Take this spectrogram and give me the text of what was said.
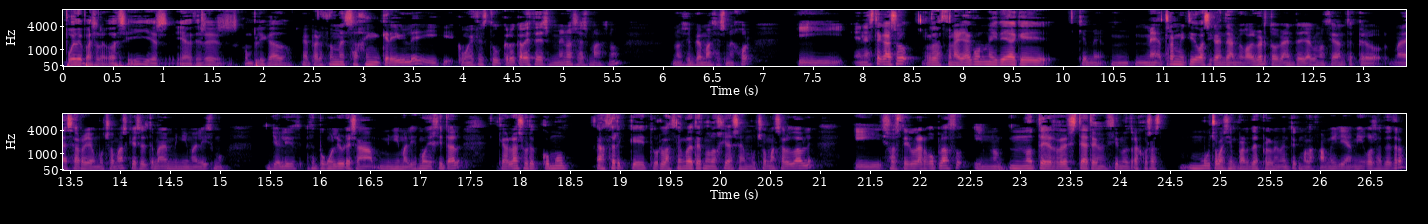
puede pasar algo así y, es, y a veces es complicado. Me parece un mensaje increíble y como dices tú, creo que a veces menos es más, ¿no? No siempre más es mejor. Y en este caso relacionaría con una idea que que me, ha transmitido básicamente mi amigo Alberto, obviamente ya conocía antes, pero me ha desarrollado mucho más, que es el tema del minimalismo. Yo leí hace poco un libro que se llama Minimalismo Digital, que habla sobre cómo hacer que tu relación con la tecnología sea mucho más saludable y sostenible a largo plazo y no, no te reste atención a otras cosas mucho más importantes probablemente, como la familia, amigos, etcétera.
